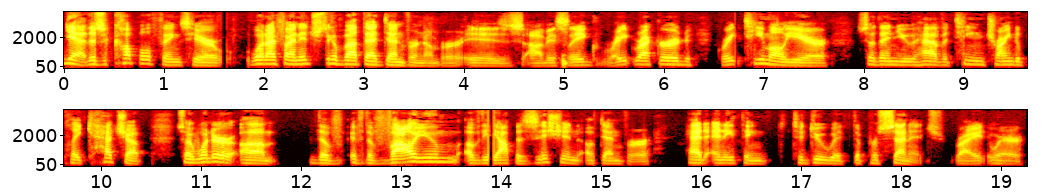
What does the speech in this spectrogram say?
yeah, there's a couple things here. What I find interesting about that Denver number is obviously great record, great team all year. So then you have a team trying to play catch up. So I wonder um, the if the volume of the opposition of Denver had anything to do with the percentage, right? Where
